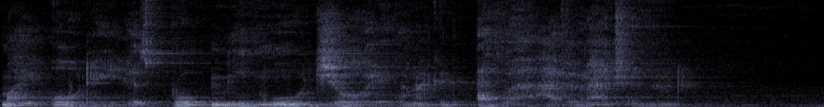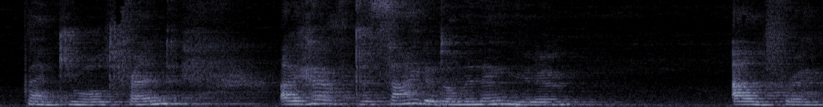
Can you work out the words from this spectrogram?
My Auden has brought me more joy than I could ever have imagined. Thank you, old friend. I have decided on a name, you know. Alfre.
